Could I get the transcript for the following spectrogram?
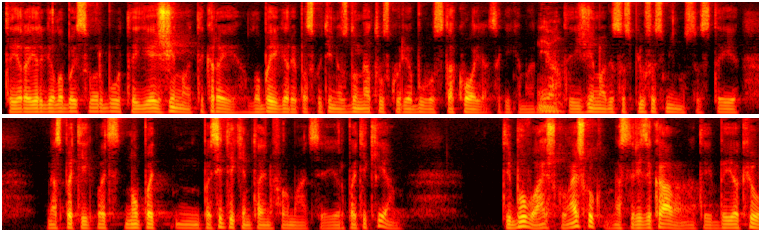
Tai yra irgi labai svarbu, tai jie žino tikrai labai gerai paskutinius du metus, kurie buvo stakoję, sakykime, ja. tai žino visus pliusus minusus. Tai mes patik, pats, nu, pat, pasitikim tą informaciją ir patikėjom. Tai buvo, aišku, aišku, mes rizikavome, tai be jokių,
